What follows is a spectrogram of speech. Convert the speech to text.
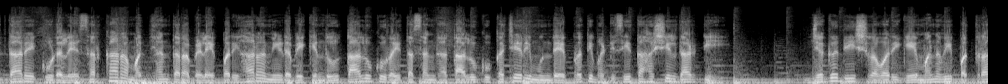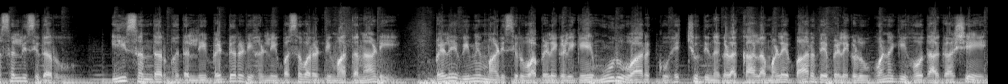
ಇದ್ದಾರೆ ಕೂಡಲೇ ಸರ್ಕಾರ ಮಧ್ಯಂತರ ಬೆಳೆ ಪರಿಹಾರ ನೀಡಬೇಕೆಂದು ತಾಲೂಕು ರೈತ ಸಂಘ ತಾಲೂಕು ಕಚೇರಿ ಮುಂದೆ ಪ್ರತಿಭಟಿಸಿ ತಹಶೀಲ್ದಾರ್ ಟಿ. ಜಗದೀಶ್ ರವರಿಗೆ ಮನವಿ ಪತ್ರ ಸಲ್ಲಿಸಿದರು. ಈ ಸಂದರ್ಭದಲ್ಲಿ ಬೆಡ್ಡರಡಿಹಳ್ಳಿ ಬಸವರೆಡ್ಡಿ ಮಾತನಾಡಿ, ಬೆಳೆ ವಿಮೆ ಮಾಡಿಸಿರುವ ಬೆಳೆಗಳಿಗೆ ಮೂರು ವಾರಕ್ಕೂ ಹೆಚ್ಚು ದಿನಗಳ ಕಾಲ ಮಳೆ ಬಾರದೆ ಬೆಳೆಗಳು ಒಣಗಿ ಹೋದಾಗ ಶೇ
